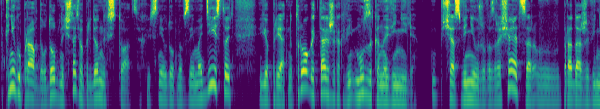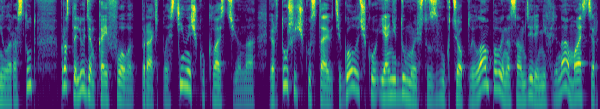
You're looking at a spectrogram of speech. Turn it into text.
Книгу, правда, удобно читать в определенных ситуациях. С ней удобно взаимодействовать, ее приятно трогать, так же, как музыка на виниле. Сейчас винил уже возвращается, продажи винила растут. Просто людям кайфово брать пластиночку, класть ее на вертушечку, ставить иголочку, и они думают, что звук теплый, ламповый. На самом деле ни хрена, мастер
